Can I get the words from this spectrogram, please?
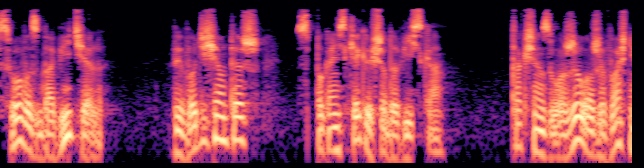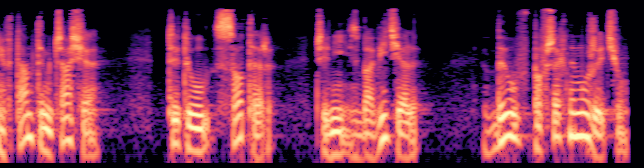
słowo Zbawiciel wywodzi się też z pogańskiego środowiska. Tak się złożyło, że właśnie w tamtym czasie tytuł Soter, czyli Zbawiciel, był w powszechnym użyciu.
